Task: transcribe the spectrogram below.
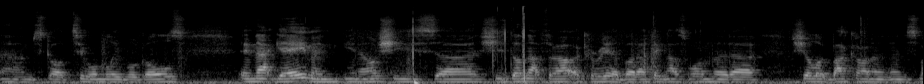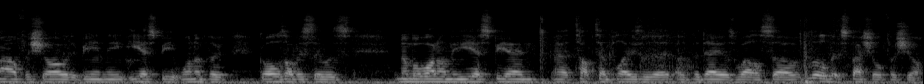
um, scored two unbelievable goals in that game, and you know she's uh, she's done that throughout her career. But I think that's one that uh, she'll look back on and, and smile for sure. With it being the ESPN, one of the goals obviously was number one on the ESPN uh, top ten plays of the of the day as well. So a little bit special for sure.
